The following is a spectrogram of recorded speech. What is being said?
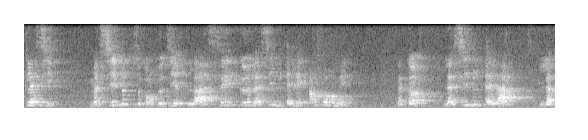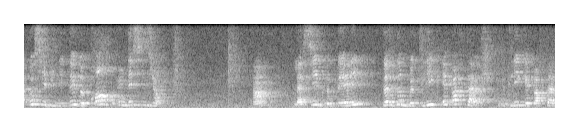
classique. Ma cible, ce qu'on veut dire là, c'est que la cible, elle est informée. D'accord La cible, elle a la possibilité de prendre une décision. Hein La cible télé, تخدم بكليك اي بارتاج كليك اي بارتاج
